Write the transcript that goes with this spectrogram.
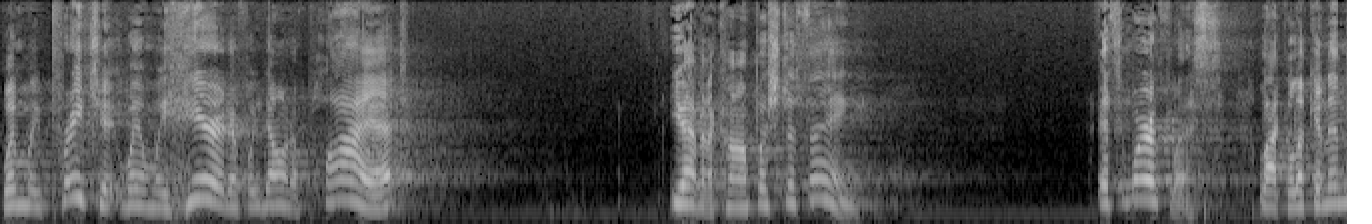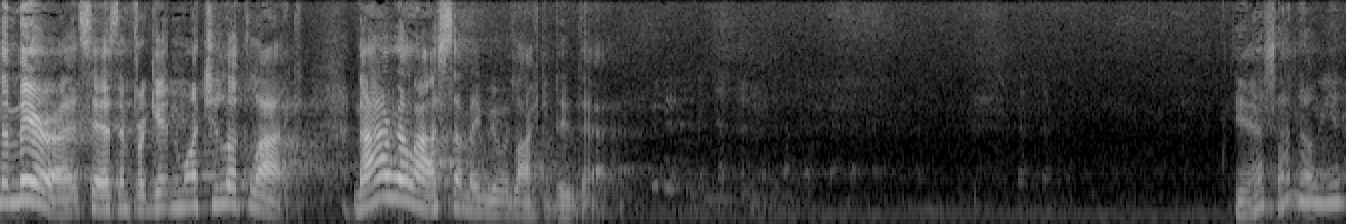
when we preach it, when we hear it, if we don't apply it, you haven't accomplished a thing. It's worthless. Like looking in the mirror, it says, and forgetting what you look like. Now, I realize some of you would like to do that. Yes, I know you.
